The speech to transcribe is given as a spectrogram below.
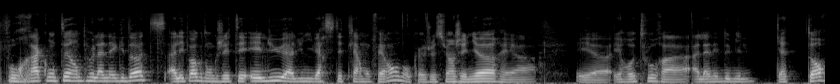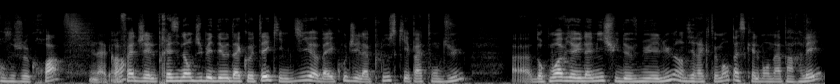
pour raconter un peu l'anecdote, à l'époque, donc j'étais élu à l'université de Clermont-Ferrand, donc je suis ingénieur et, euh, et, retour à, l'année 2014, je crois. en fait, j'ai le président du BDE d'à côté qui me dit euh, Bah écoute, j'ai la pelouse qui est pas tondue. Euh, donc moi, via une amie, je suis devenu élu indirectement parce qu'elle m'en a parlé.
